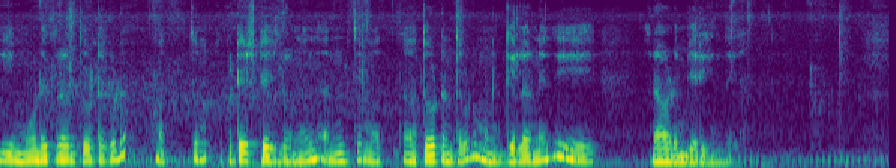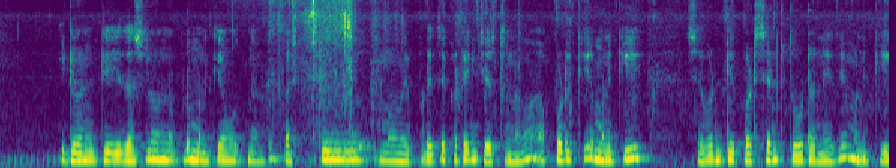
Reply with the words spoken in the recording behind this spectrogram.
ఈ మూడు ఎకరాల తోట కూడా మొత్తం ఒకటే స్టేజ్లో ఉన్నది. అంత మొత్తం తోట అంతా కూడా మనకి గెల అనేది రావడం జరిగింది. ఇటువంటి దశలో ఉన్నప్పుడు మనకి ఏమవుతుందంటే ఫస్ట్ మనం ఎప్పుడైతే కటింగ్ చేస్తున్నామో అప్పటికి మనకి సెవెంటీ పర్సెంట్ తోట అనేది మనకి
